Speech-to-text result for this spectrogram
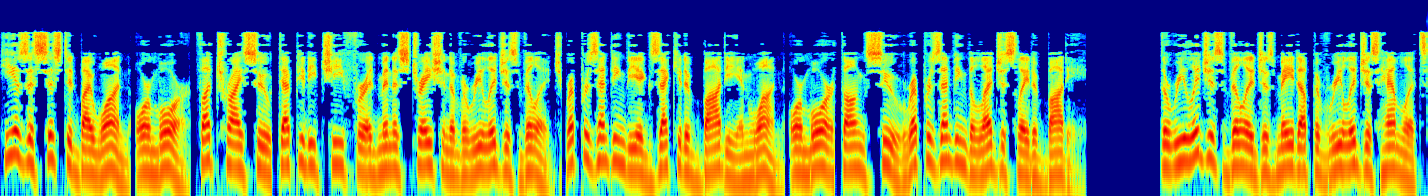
He is assisted by one or more Tri Su deputy chief for administration of a religious village representing the executive body and one or more Thong Su representing the legislative body. The religious village is made up of religious hamlets.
